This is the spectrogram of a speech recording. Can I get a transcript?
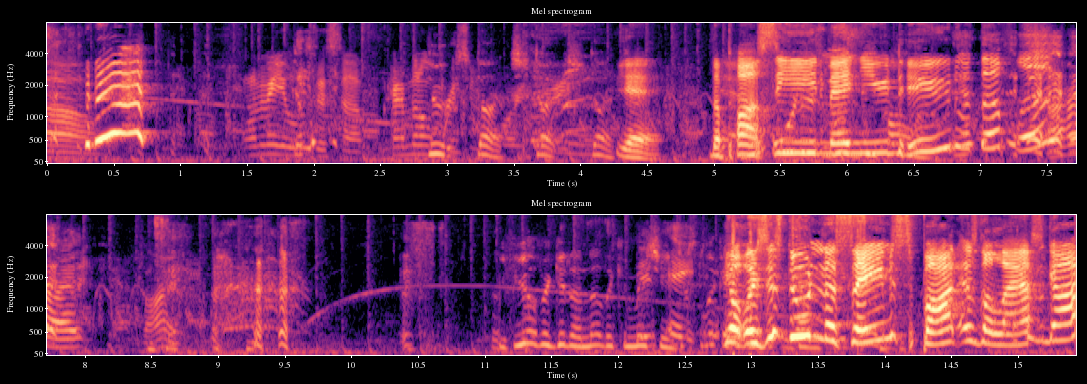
Oh. Let me look this up. Criminal Dude, pursuit. Dutch, Dutch, Dutch. Yeah. The posse Orders will be menu, dude. What the fuck? right. Fine. If you ever get another commission, Hey, just look Yo, at is this dude in the same spot as the last guy?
